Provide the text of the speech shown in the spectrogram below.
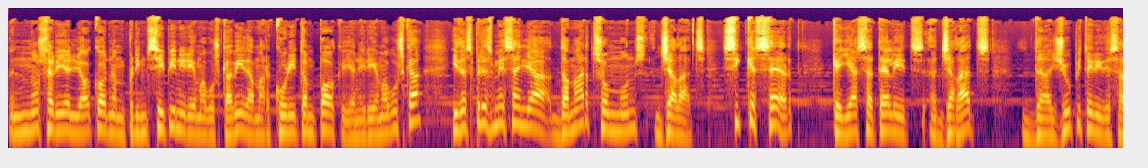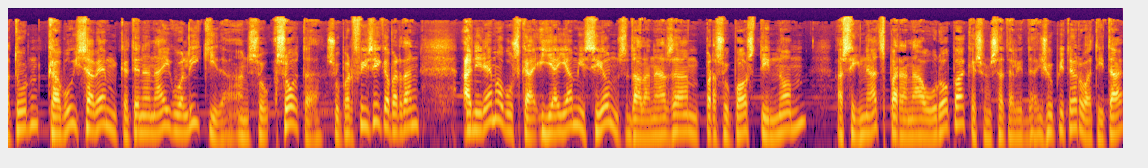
no seria el lloc on en principi aniríem a buscar vida. Mercuri tampoc hi aniríem a buscar. I després, més enllà de Mart, són mons gelats. Sí que és cert que hi ha satèl·lits gelats de Júpiter i de Saturn que avui sabem que tenen aigua líquida en so sota superfície que, per tant, anirem a buscar. I ja hi ha missions de la NASA amb pressupost i nom assignats per anar a Europa, que és un satèl·lit de Júpiter, o a Tità,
